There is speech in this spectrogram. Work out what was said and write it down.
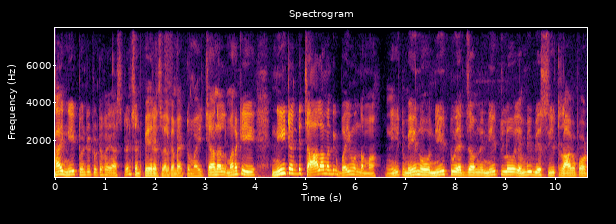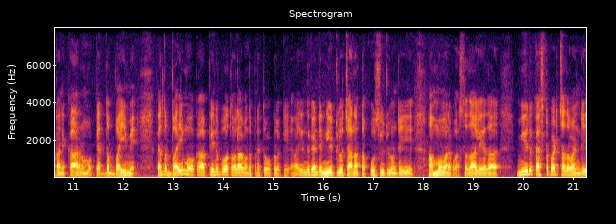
Hi NEET twenty twenty five aspirants and parents welcome back to my channel మనకి నీట్ అంటే చాలామందికి భయం ఉందమ్మా. నీట్ మెయిన్ నీట్ ఎగ్జామ్ని నీట్లో ఎంబీబీఎస్ సీట్ రాకపోవడానికి కారణము పెద్ద భయమే. పెద్ద భయం ఒక పెనుభూతంలాగా ఉంది ప్రతి ఒక్కరికి ఎందుకంటే నీట్లో చాలా తక్కువ సీట్లు ఉంటాయి. అమ్మో మనకు వస్తుందా లేదా? మీరు కష్టపడి చదవండి.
